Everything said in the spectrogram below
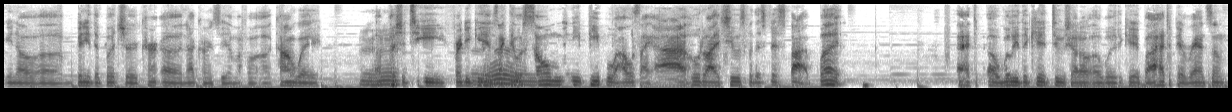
you know uh benny the butcher Cur- uh not currency uh, my fault uh conway uh, Mhm. pusha t freddie gibbs like there was so many people i was like ah who do i choose for this fifth spot but i had to uh willie the kid too shout out uh, willie the kid but i had to pay ransom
